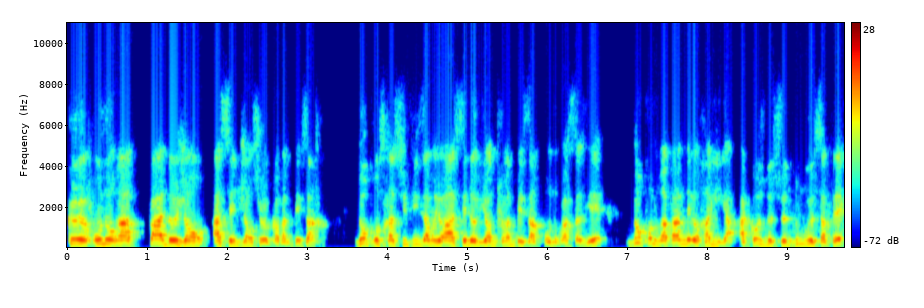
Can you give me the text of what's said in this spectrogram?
qu'on n'aura pas de gens, assez de gens sur le Corban Pessah, donc on sera suffisant, il y aura assez de viande Corban Pessah pour nous rassasier, donc on ne va pas amener le Chagiga. À cause de ce double safek,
